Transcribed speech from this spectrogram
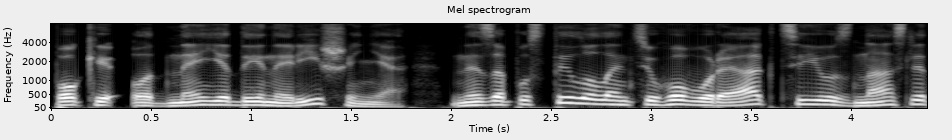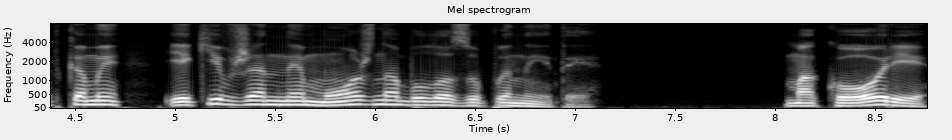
поки одне єдине рішення не запустило ланцюгову реакцію з наслідками, які вже не можна було зупинити. Макоорі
